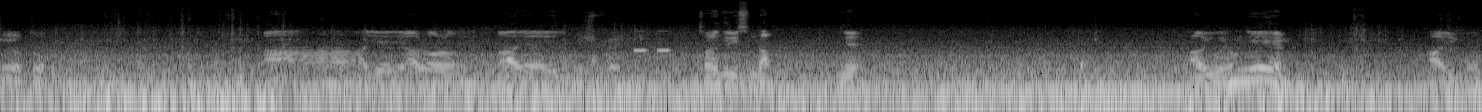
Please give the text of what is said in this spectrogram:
이거 또. 아, 예, 예, 알로, 알로. 아, 예, 190분. 전해드리겠습니다. 네. 아이고, 형님. 아이고.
